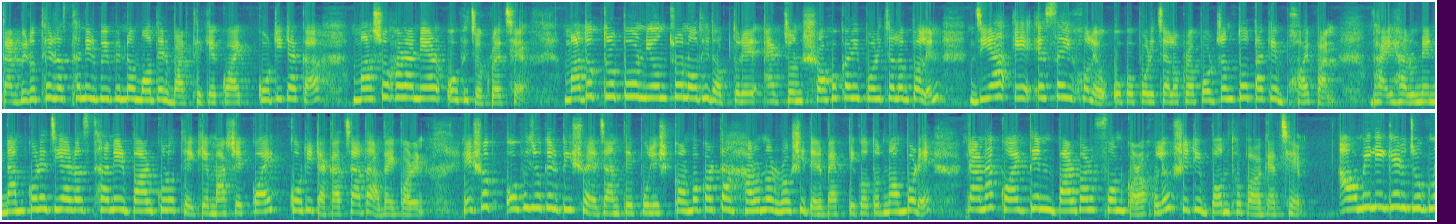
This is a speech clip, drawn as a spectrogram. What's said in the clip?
তার বিরুদ্ধে রাজধানীর বিভিন্ন মদের বার থেকে কয়েক কোটি টাকা মাসোহারা নেয়ার অভিযোগ রয়েছে। মাদকদ্রব্য নিয়ন্ত্রণ অধিদপ্তরের একজন সহকারী পরিচালক বলেন, জিয়া এএসআই হলেও উপপরিচালকরা পর্যন্ত তাকে ভয় পান। ভাই হারুনের নাম করে জিয়া রাজধানীর বারগুলো থেকে মাসে কয়েক কোটি টাকা চাঁদা আদায় করেন। এসব অভিযোগের বিষয়ে জানতে পুলিশ কর্মকর্তা হারুনুর রশিদের ব্যক্তিগত নম্বরে টানা কয়েকদিন বারবার ফোন করা হলেও সেটি বন্ধ পাওয়া গেছে। আওয়ামী লীগের যুগ্ম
